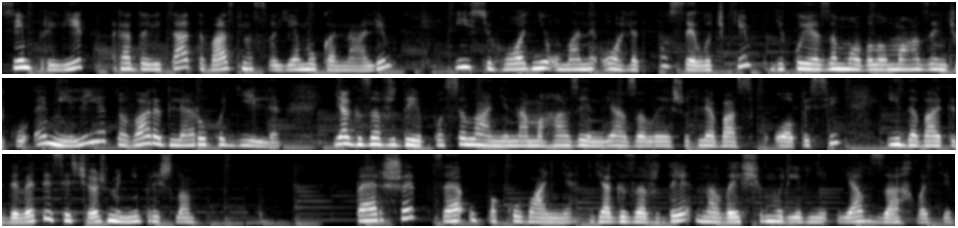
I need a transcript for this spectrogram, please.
Всім привіт! Рада вітати вас на своєму каналі. І сьогодні у мене огляд посилочки, яку я замовила в магазинчику Емілія товари для рукоділля. Як завжди, посилання на магазин я залишу для вас в описі. І давайте дивитися, що ж мені прийшло. Перше це упакування, як завжди, на вищому рівні. Я в захваті.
